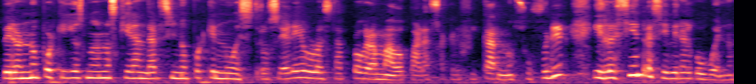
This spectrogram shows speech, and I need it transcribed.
pero no porque ellos no nos quieran dar, sino porque nuestro cerebro está programado para sacrificarnos, sufrir y recién recibir algo bueno?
